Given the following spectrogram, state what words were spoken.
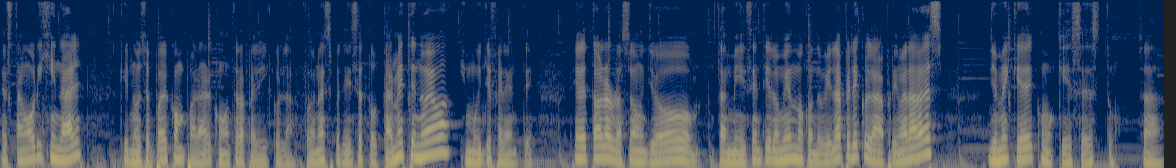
es tan original que no se puede comparar con otra película. Fue una experiencia totalmente nueva y muy diferente. Tiene toda la razón, yo también sentí lo mismo cuando vi la película la primera vez, yo me quedé como, ¿qué es esto? O sea,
